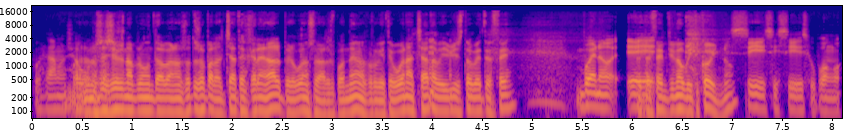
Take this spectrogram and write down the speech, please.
pues dame un segundo. no sé si es una pregunta para nosotros o para el chat en general, pero bueno, se la respondemos porque dice, buena chat, ¿habéis visto BTC? Bueno, eh, Bitcoin, ¿no? Sí, sí, sí, supongo.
